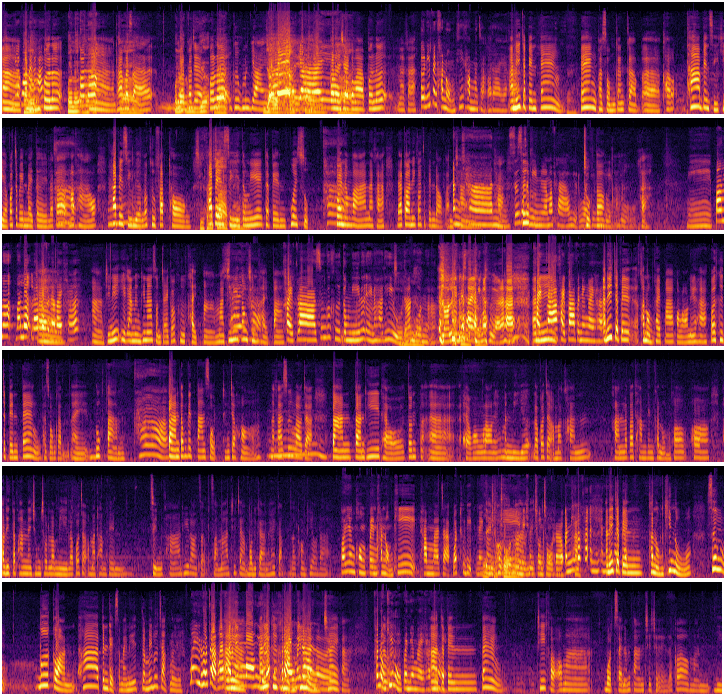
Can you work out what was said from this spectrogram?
อ่าเรียกขว่าอะไรนมนะคะ เปอร์เลอร์เปอร์เลอะเปอร์เลอะอ่าถ้าภาษา เปอร์เลอะยวนก็จะมันเยอะเปอร์เลอร์ใหญ่คือมันใหญ่ใหญ่ใหญ่ใหญ่ ก็เลยใช้คำว่าเปอร์เลอร์นะคะ ตัวนี้เป็นขนมที่ทำมาจากอะไรอะคะอันนี้จะเป็นแป้งแป้ง แป้งผสมกันกับเอ่อเขาถ้าเป็นสีเขียวก็จะเป็นใบเตยแล้วก็ค่ะมะพร้าว ถ้าเป็นสีเหลืองก็คือฟักทอง สีธรรมถ้าเป็นชาติสีเนี่ย ตรงนี้จะเป็นกล้วยสุกค่ะกล้วยน้ำว้านะคะ แล้วก็อันนี่ก็จะเป็นดอกอัญอัญชันชันค่ะซึ่งก็จะมีเนื้อมะพร้าวอยู่ด้วยถูกต้องที่มีเห็นค่ะอยู่ ค่ะ นี่ปลาเลอะปลาเลอะแล้วก็เป็นอะไรคะ อ่าทีนี้อีกอันหนึงที่น่าสนใจก็คือไข่ปลามาที่นี่ใช่ต้องชิมค่ะไข่ปลา ไข่ปลาซึ่งก็คือตรงนี้นั่นเองนะคะ ที่อยู่สีเหลืองด้านบนอะล้อเล่นไม่ใช่อันนี้มะเขือนะคะอันไข่นี้ปลาไข่ปลาเป็นยังไงคะอันนี้จะเป็นขนมไข่ปลาของเรานี่นะคะก็คือจะเป็นแป้งผสมกับไอ้ลูกตาลค่ะตาลต้องเป็นตาลสดถึงจะหอมนะคะอืมซึ่งเราจะตาลตาลที่แถวต้นอ่าแถวของเราเนี่ยมันมีเยอะเราก็จะเอามาคั้นคั้นแล้วก็ทำเป็นขนมพอพอผลิตภัณฑ์ในชุมชนเรามีเราก็จะเอามาทำเป็น สินค้าที่เราจะสามารถที่จะบริการให้กับนักท่องเที่ยวได้ ก็ยังคงเป็นขนมที่ทำมาจากวัตถุดิบในในพื้นชุมชที่นในชุมชนในชุมชนของเรา อันนี้ค่ะ นะคะอันนี้อันนี้จะเป็นขนมขี้หนู ซึ่งเมื่อก่อนถ้าเป็นเด็กสมัยนี้จะไม่รู้จักเลยไม่รู้จักเลยค่ะบิมมองอยู่อันนี้แล้วคือขนเดามไม่ขี้หได้นูเลยใช่ค่ะขนมขี้หนูเป็นยังไงคะอาจพี่หน่ยจะเป็นแป้งที่เขาเอามาบดใส่น้ำตาลเฉยๆแล้วก็มันยี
